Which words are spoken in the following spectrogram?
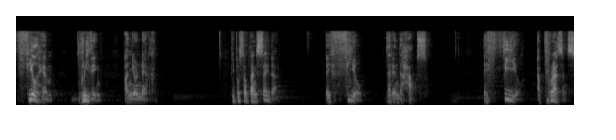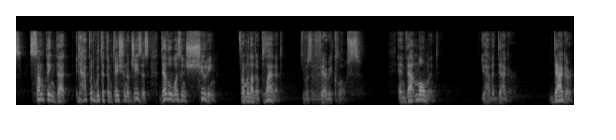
feel Him breathing on your neck. People sometimes say that. They feel that in the house. They feel a presence. Something that, it happened with the temptation of Jesus. Devil wasn't shooting from another planet. He was very close. In that moment, you have a dagger. Dagger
